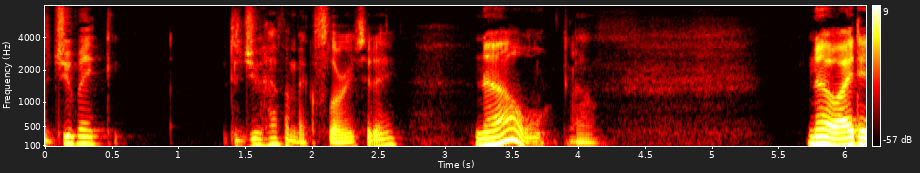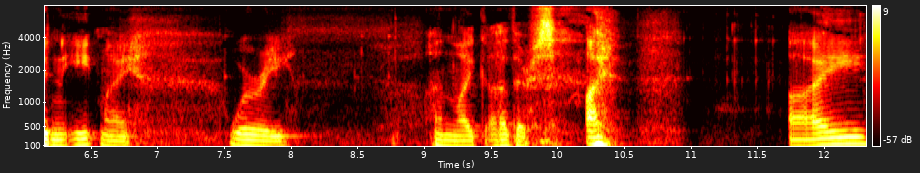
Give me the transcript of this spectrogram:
did you make? Did you have a McFlurry today? No. Oh. No, I didn't eat my worry unlike others. I I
